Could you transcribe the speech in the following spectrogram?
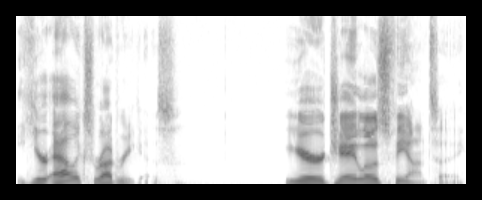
You're Alex Rodriguez. You're J Lo's fiance.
